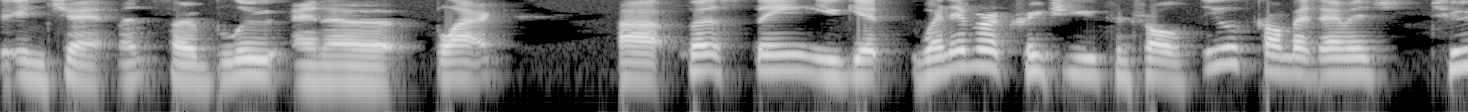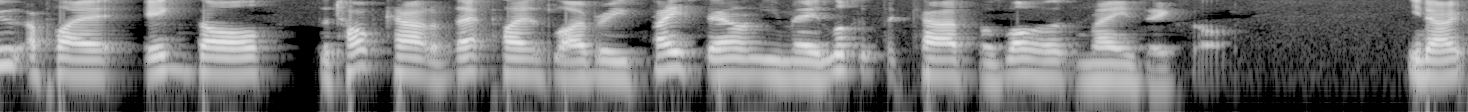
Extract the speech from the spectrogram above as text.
enchantment, so blue and a black. Uh, first thing you get whenever a creature you control deals combat damage to a player, exile the top card of that player's library face down. You may look at the card for as long as it remains exiled. You know,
